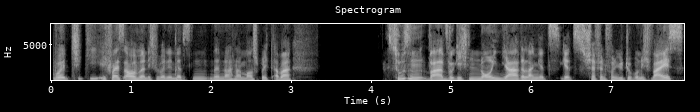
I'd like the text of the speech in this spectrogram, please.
Wojcicki, ich weiß auch immer nicht, wie man den letzten den Nachnamen ausspricht, aber Susan war wirklich neun Jahre lang jetzt, jetzt Chefin von YouTube und ich weiß,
